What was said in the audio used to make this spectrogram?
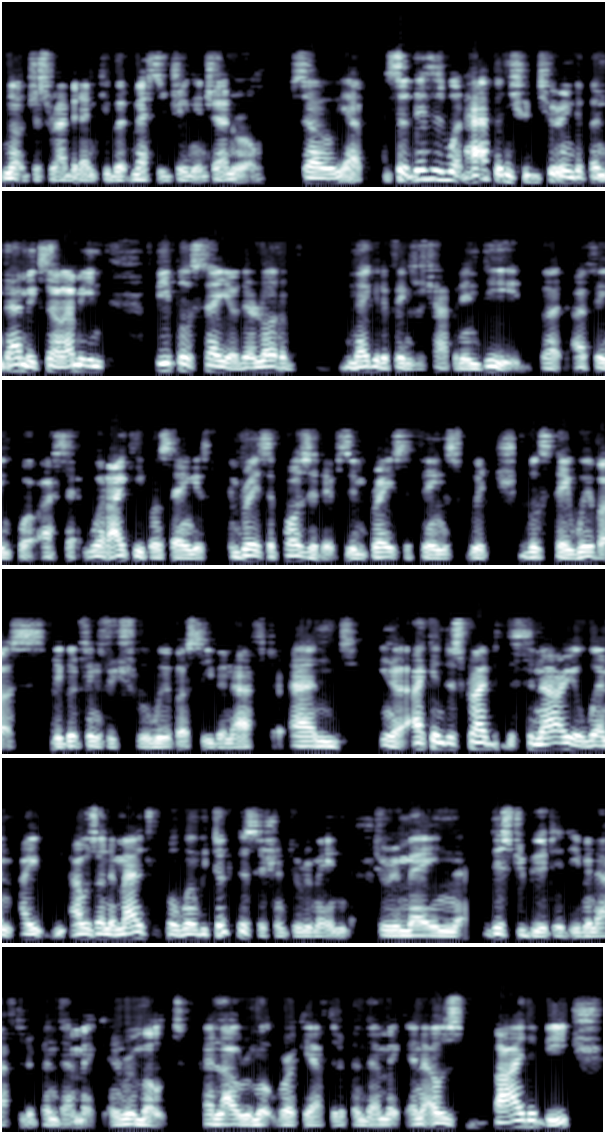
not just RabbitMQ but messaging in general. So yeah, so this is what happened during the pandemic. So I mean, people say there are a lot of negative things which happen indeed. But I think what I say, what I keep on saying is embrace the positives, embrace the things which will stay with us, the good things which will with us even after. And you know, I can describe the scenario when I, I was on the management board when we took the decision to remain to remain distributed even after the pandemic and remote, allow remote working after the pandemic. And I was by the beach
